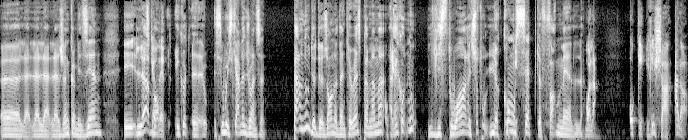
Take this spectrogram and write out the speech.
la, la, la, jeune comédienne. Et là, bon, écoute, oui, Scarlett Johansson. Parle-nous de The Zone of Interest. Premièrement, raconte-nous l'histoire et surtout le concept formel. Voilà. OK, Richard. Alors,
